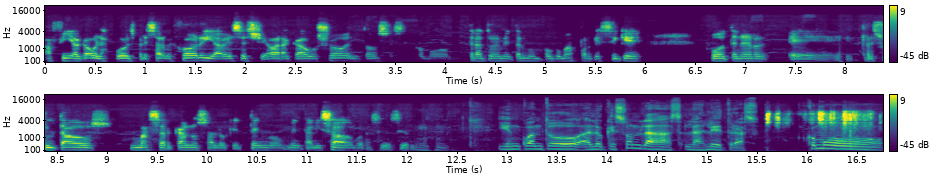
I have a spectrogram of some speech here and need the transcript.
a fin y al cabo las puedo expresar mejor y a veces llevar a cabo yo, entonces como trato de meterme un poco más porque sí que puedo tener eh, resultados más cercanos a lo que tengo mentalizado, por así decirlo. Y en cuanto a lo que son las, las letras, ¿cómo,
